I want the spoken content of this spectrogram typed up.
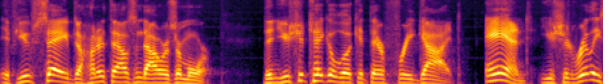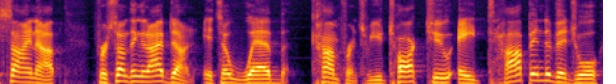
if you've saved $100,000 or more, then you should take a look at their free guide. And you should really sign up for something that I've done. It's a web conference where you talk to a top individual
